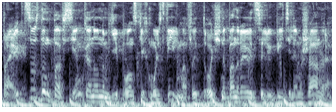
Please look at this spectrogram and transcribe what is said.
Проект создан по всем канонам японских мультфильмов и точно понравится любителям представителем жанра.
